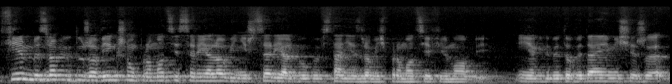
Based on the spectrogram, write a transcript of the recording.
film by zrobił dużo większą promocję serialowi niż serial byłby w stanie zrobić promocję filmowi. I jak gdyby to wydaje mi się, że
